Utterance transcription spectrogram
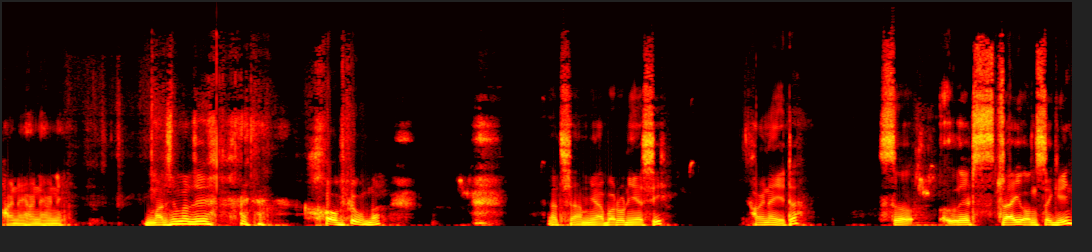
হয় না হয় না হয় না মাঝে মাঝে হবেও না। আচ্ছা আমি আবারও নিয়ে আসি। হয় না এটা? So let's try once again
